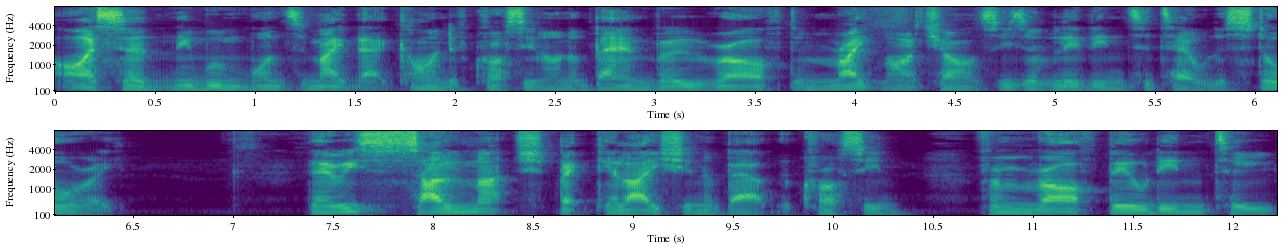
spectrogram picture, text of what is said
I certainly wouldn't want to make that kind of crossing on a bamboo raft and rate my chances of living to tell the story. There is so much speculation about the crossing, from raft building to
